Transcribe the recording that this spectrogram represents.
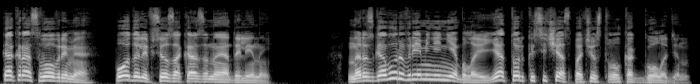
Как раз вовремя, подали все заказанное Аделиной. На разговоры времени не было, и я только сейчас почувствовал, как голоден.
